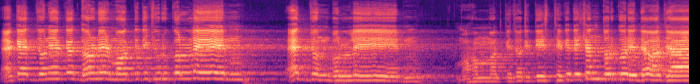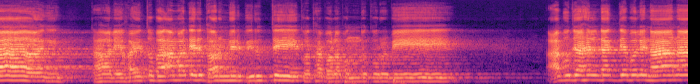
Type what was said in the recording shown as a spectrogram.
এক একজন এক এক ধরনের মত দিতে শুরু করলেন। একজন বললেন, মোহাম্মদকে যদি দেশ থেকে দেশান্তর করে দেওয়া যায় তাহলে হয়তোবা আমাদের ধর্মের বিরুদ্ধে কথা বলা বন্ধ করবে। আবু জাহেল ডাক দিয়ে বলে, না না,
